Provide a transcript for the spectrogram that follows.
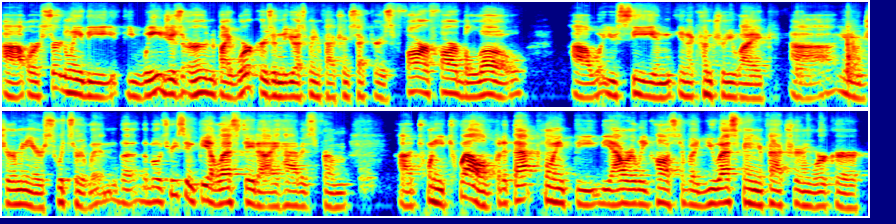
uh, or certainly the, the wages earned by workers in the US manufacturing sector is far, far below uh, what you see in, in a country like, uh, you know, Germany or Switzerland. The, the most recent BLS data I have is from uh, 2012, but at that point, the, the hourly cost of a US manufacturing worker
